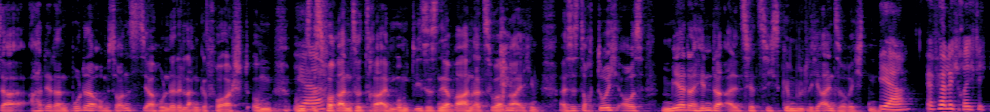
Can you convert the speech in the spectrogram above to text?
da hat ja dann Buddha umsonst jahrhundertelang geforscht, um, um ja. es voranzutreiben, um dieses Nirvana zu erreichen. Also es ist doch durchaus mehr dahinter, als jetzt sich gemütlich einzurichten. Ja, völlig richtig.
